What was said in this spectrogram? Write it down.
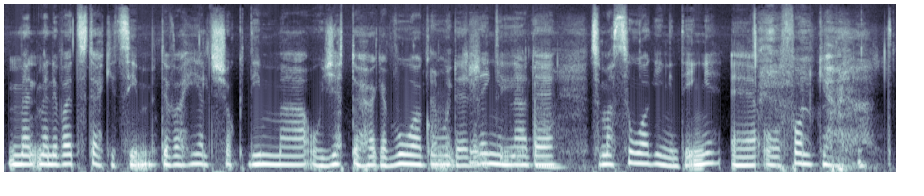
men, men det var ett stökigt sim. Det var helt tjock dimma och jättehöga vågor. Ja, det regnade. Ja. Så man såg ingenting. Eh, och folk överallt.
